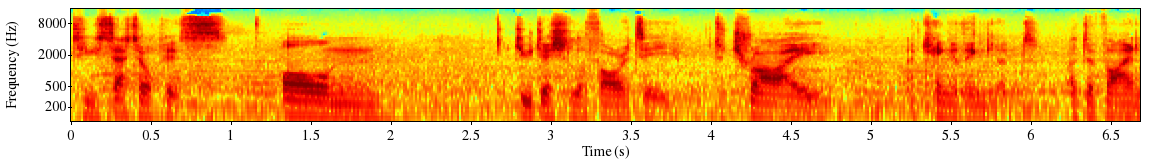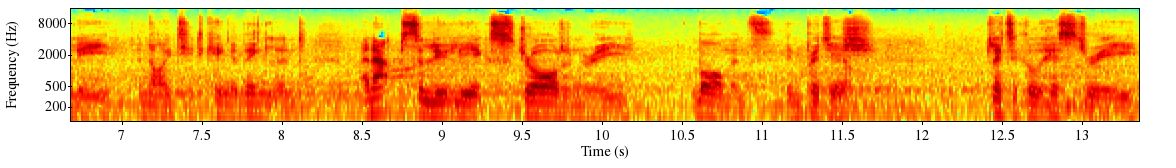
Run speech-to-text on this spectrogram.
to set up its own judicial authority to try a King of England, a divinely anointed King of England. An absolutely extraordinary moment in British yeah. political history.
